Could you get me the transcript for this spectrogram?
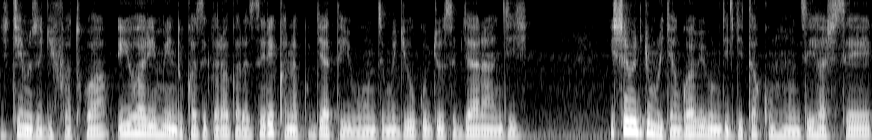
Iki cyemezo gifatwa iyo hari impinduka zigaragara zerekana ko ibyateye ubuhunzi mu gihugu byose byarangiye. Ishami ry'umuryango w'abibumbye ryita ku mpunzi hcr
